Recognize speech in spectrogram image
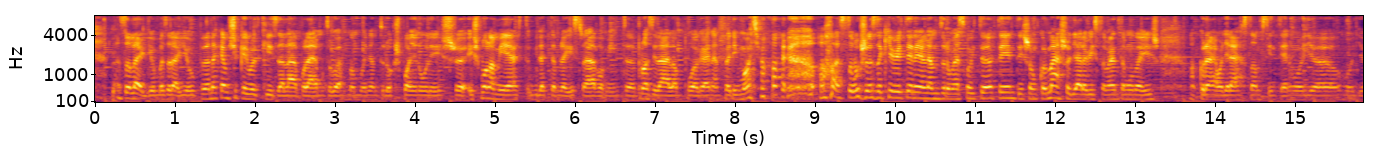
ez a legjobb, ez a legjobb. Nekem sikerült kézzel lábbal elmutogatnom, hogy nem tudok spanyolul, és, és valamiért úgy lettem regisztrálva, mint brazil állampolgár, nem pedig magyar. A social security nem tudom ez hogy történt, és amikor másodjára visszamentem oda is, akkor elmagyaráztam szintén, hogy, hogy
